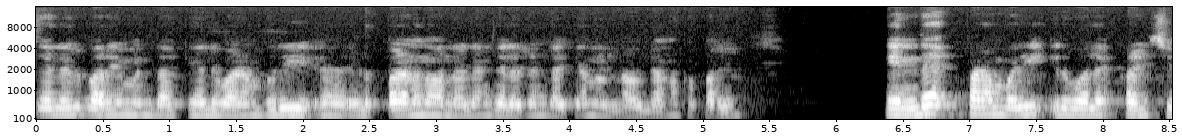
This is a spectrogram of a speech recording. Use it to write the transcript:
ചിലർ പറയും ഉണ്ടാക്കിയാൽ പഴംപൊരി എളുപ്പമാണെന്ന് പറഞ്ഞാലും ചിലർ ഉണ്ടാക്കിയാൽ നന്നാവില്ല എന്നൊക്കെ പറയും. എന്റെ പഴംപൊരി ഇതുപോലെ കഴിച്ച്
